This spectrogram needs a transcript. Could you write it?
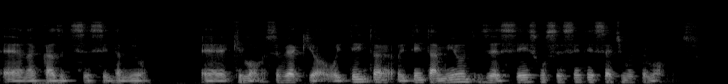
é, na casa de 60 mil é, quilômetros. Você vê aqui, ó, 80, 80 mil, 16 com 67 mil quilômetros.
